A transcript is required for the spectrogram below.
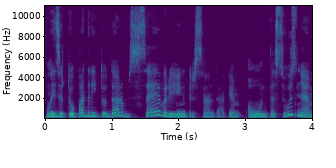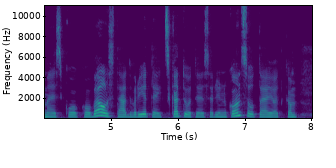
un līdz ar to padarīt to darbu sev arī interesantākiem. Un tas uzņēmējs, ko, ko vēl es tādu varu ieteikt, skatoties arī nu, konsultējot, kam ir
